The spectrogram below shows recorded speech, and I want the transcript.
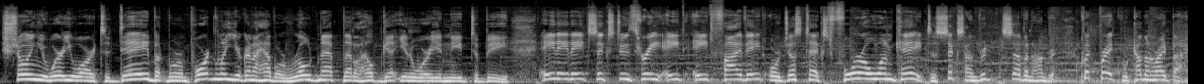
showing you where you are today, but more importantly, you're going to have a roadmap that'll help get you to where you need to be. 888-623-8858 or just text 401k to 600-700. Quick break. We're coming right back.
